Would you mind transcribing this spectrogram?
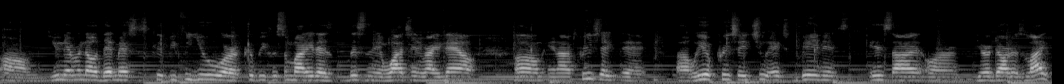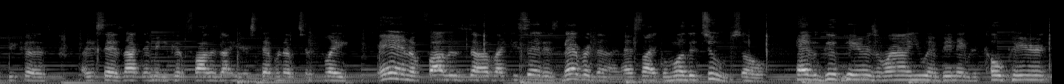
um, you never know that message could be for you or it could be for somebody that's listening and watching right now. Um, and I appreciate that. Uh, we appreciate you being in, inside on your daughter's life because, like I said, it's not that many good fathers out here stepping up to the plate. And a father's job, like you said, is never done. That's like a mother too. So having good parents around you and being able to co-parent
